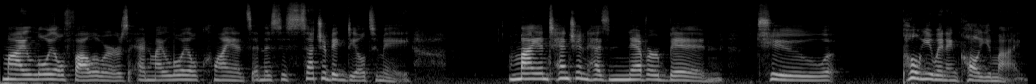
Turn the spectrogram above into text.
my loyal followers and my loyal clients, and this is such a big deal to me, my intention has never been to pull you in and call you mine.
